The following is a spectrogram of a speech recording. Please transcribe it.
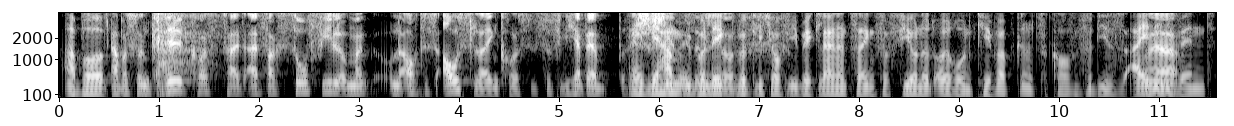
aber Aber so ein Grill kostet halt einfach so viel und, man, und auch das Ausleihen kostet so viel. Ich habe ja ey, recherchiert, wir haben überlegt, so, wirklich auf eBay Kleinanzeigen für 400 Euro einen Kebab-Grill zu kaufen, für dieses eine Ja. Event.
